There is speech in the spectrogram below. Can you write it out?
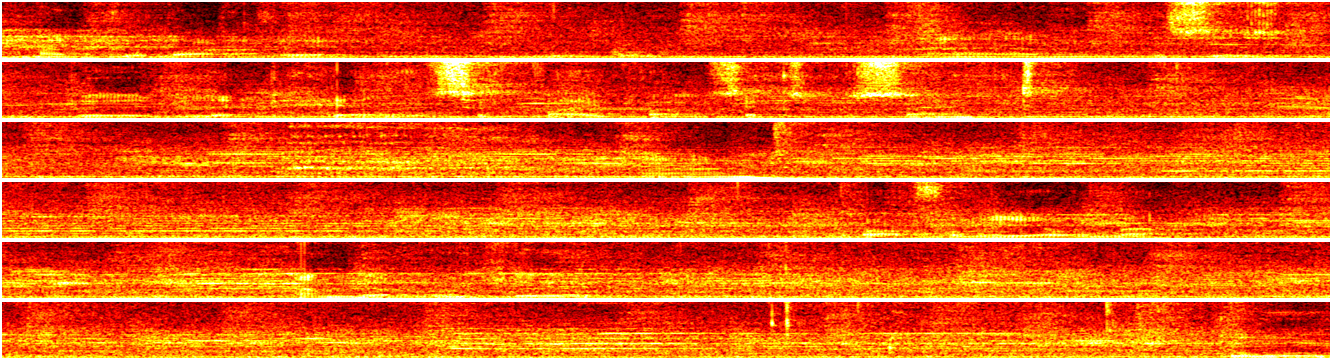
I might go back there. Um, this is Bird Lip Hill, it's at 5.6%. And apart from the owner, I'm going to here. Ooh.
